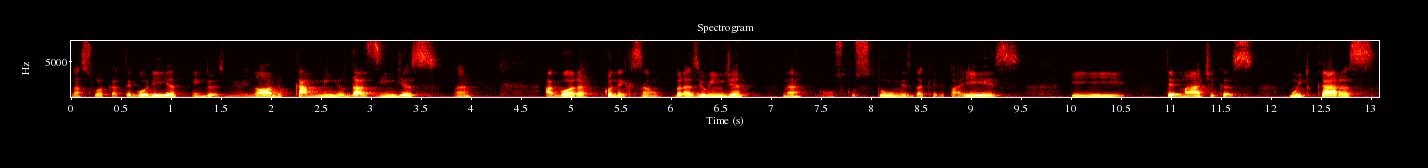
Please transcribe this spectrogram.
na sua categoria em 2009, Caminho das Índias, né? agora conexão Brasil-Índia, né? com os costumes daquele país e temáticas muito caras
